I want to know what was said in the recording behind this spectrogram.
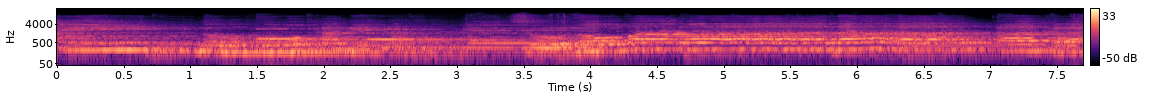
真の面影がそのままだったから。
